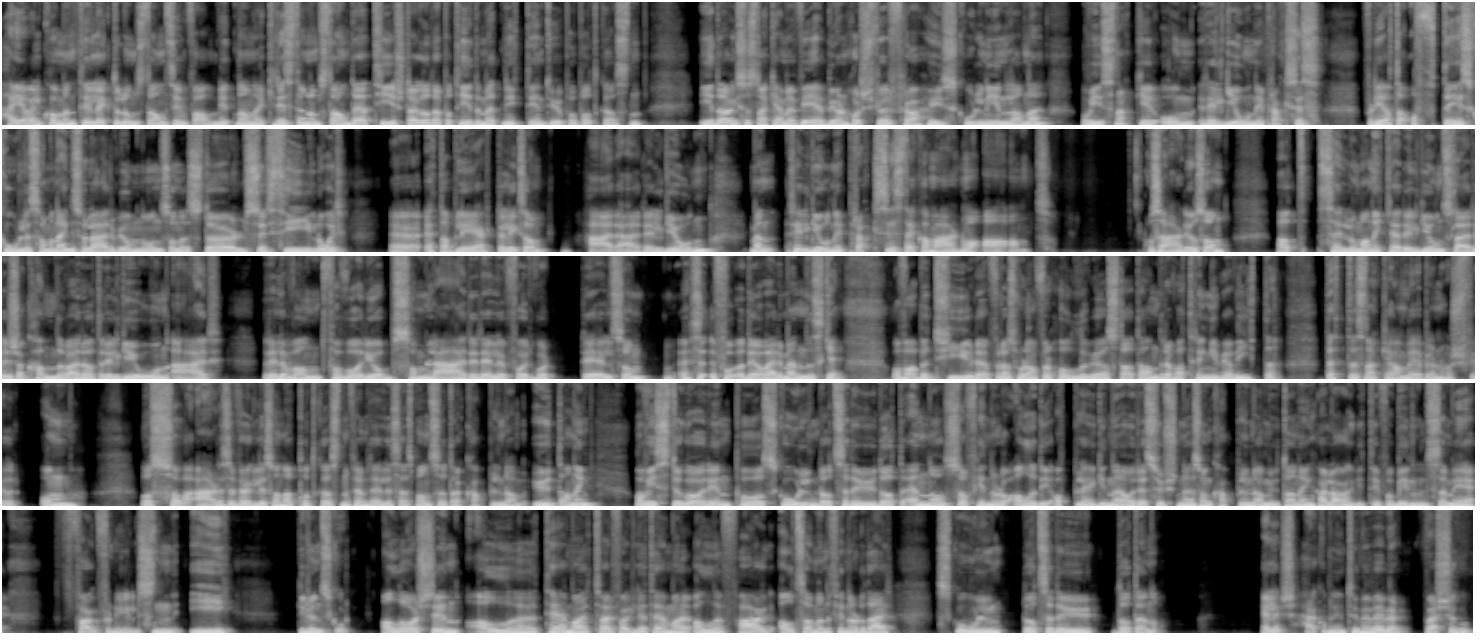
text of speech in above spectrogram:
Hei og velkommen til Lektor Lomsdalens innfall. Mitt navn er Kristian Lomsdalen. Det er tirsdag, og det er på tide med et nytt intervju på podkasten. I dag så snakker jeg med Vebjørn Horsfjord fra Høgskolen i Innlandet, og vi snakker om religion i praksis. Fordi at det ofte i skolesammenheng så lærer vi om noen sånne størrelser, siloer, eh, etablerte liksom Her er religionen. Men religion i praksis, det kan være noe annet. Og så er det jo sånn at selv om man ikke er religionslærer, så kan det være at religion er relevant for vår jobb som lærer, eller for vårt del som det å være menneske. Og hva betyr det for oss? Hvordan forholder vi oss da til andre? Hva trenger vi å vite? Dette snakker jeg om Vebjørn Horsfjord om. Og så er det selvfølgelig sånn at podkasten fremdeles er sponset av Cappelen Dam Utdanning, og hvis du går inn på skolen.cdu.no, så finner du alle de oppleggene og ressursene som Cappelen Dam Utdanning har laget i forbindelse med fagfornyelsen i grunnskolen. Alle årstrinn, alle temaer, tverrfaglige temaer, alle fag, alt sammen finner du der. Skolen.cdu.no. Ellers, her kommer intervjuet med Vebjørn. Vær så god.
